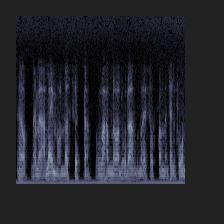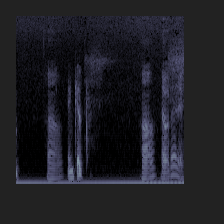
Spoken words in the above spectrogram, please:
Ja, nej, men alla är måndagströtta. Och vad hamnar man då? Då hamnar man i soffan med telefon. Ja. Enkelt. Ja, jo, det är det.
